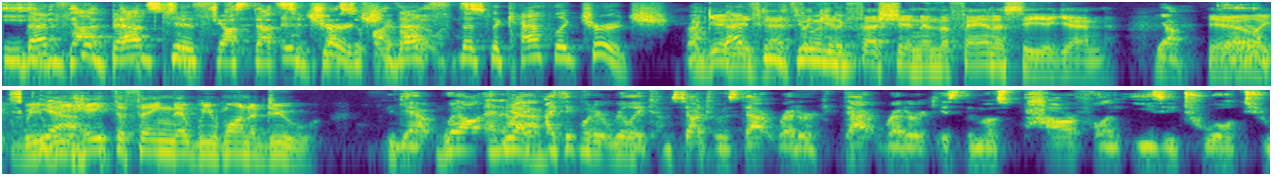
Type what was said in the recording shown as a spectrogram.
even That's the that- that's to Baptist just that's to church. justify That's violence. that's the Catholic Church. Again, That's that's, that's the doing the- confession and the fantasy again. yeah. You know, Yeah. like we, Yeah. we hate the thing that we want to do. Yeah, well, and Yeah. I, I think what it really comes down to is that rhetoric. That rhetoric is the most powerful and easy tool to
